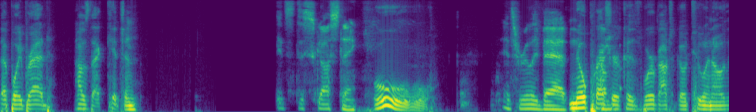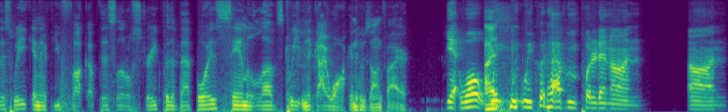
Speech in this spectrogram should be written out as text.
Bet Boy Brad, how's that kitchen It's disgusting. ooh It's really bad. no um, pressure because we're about to go 2 and 0 this week and if you fuck up this little streak for the bet boys sam loves tweeting the guy walking who's on fire Yeah, well, I- we, we, we could have him put it in on on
